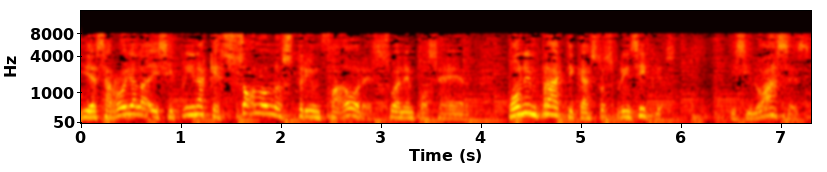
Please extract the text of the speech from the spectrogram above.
y desarrolla la disciplina que solo los triunfadores suelen poseer. Pon en práctica estos principios y si lo haces,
